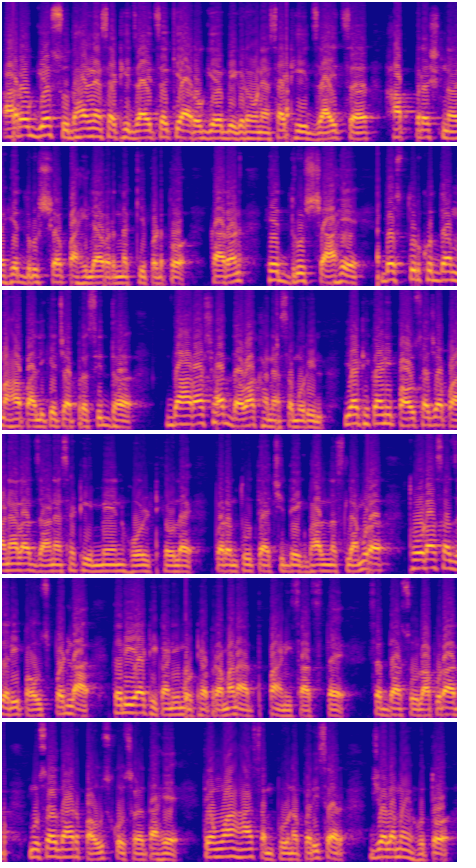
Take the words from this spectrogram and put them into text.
आरोग्य सुधारण्यासाठी जायचं की आरोग्य बिघडवण्यासाठी जायचं हा प्रश्न हे दृश्य पाहिल्यावर नक्की पडतो. कारण हे दृश्य आहे दस्तूर खुद्द महापालिकेच्या प्रसिद्ध दाराशा दवाखान्यासमोरील या ठिकाणी पावसाच्या पाण्याला जाण्यासाठी मेन होल ठेवलाय. परंतु त्याची देखभाल नसल्यामुळं थोडासा जरी पाऊस पडला तरी या ठिकाणी मोठ्या प्रमाणात पाणी साचतंय. सध्या सोलापुरात मुसळधार पाऊस कोसळत आहे. तेव्हा हा संपूर्ण परिसर जलमय होतो.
